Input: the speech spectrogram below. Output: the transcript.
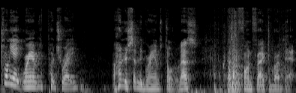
28 grams per tray. 170 grams total. That's that's the fun fact about that.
